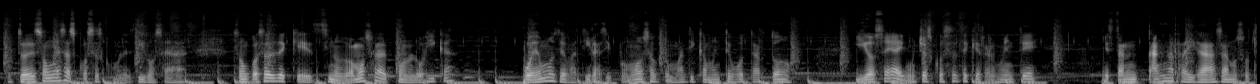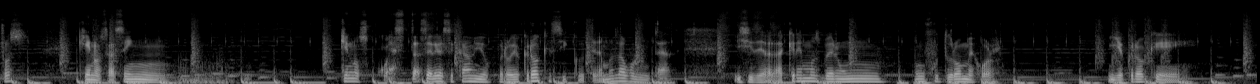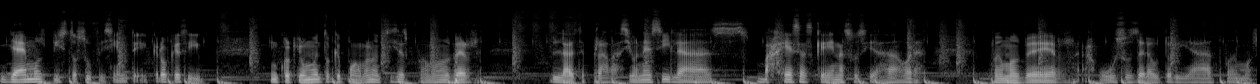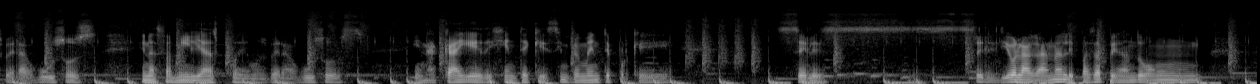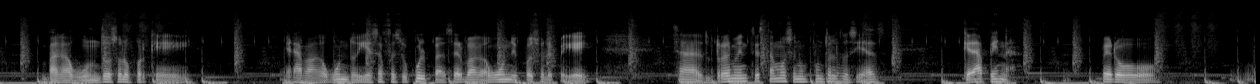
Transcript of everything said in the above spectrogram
Entonces son esas cosas, como les digo, o sea, son cosas de que si nos vamos a, con lógica, podemos debatir así, podemos automáticamente votar todo. Y yo sé, hay muchas cosas de que realmente están tan arraigadas a nosotros que nos hacen que nos cuesta hacer ese cambio, pero yo creo que si tenemos la voluntad y si de verdad queremos ver un, futuro mejor, yo creo que ya hemos visto suficiente. Creo que si en cualquier momento que pongamos noticias podemos ver las depravaciones y las bajezas que hay en la sociedad ahora. Podemos ver abusos de la autoridad, podemos ver abusos en las familias, podemos ver abusos en la calle de gente que simplemente porque se les, se les dio la gana le pasa pegando a un vagabundo solo porque era vagabundo y esa fue su culpa, ser vagabundo y por eso le pegué. O sea, realmente estamos en un punto de la sociedad que da pena, pero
